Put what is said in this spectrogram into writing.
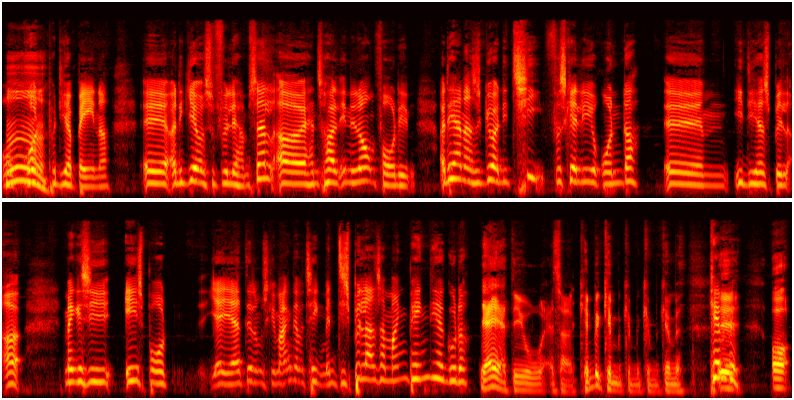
rundt, Mm. rundt på de her baner. Øh, og det giver jo selvfølgelig ham selv og hans hold en enorm fordel. Og det har han altså gjort i 10 forskellige runder øh, i de her spil. Og man kan sige, e-sport, ja ja, det er der måske mange, der vil tænke, men de spiller altså mange penge, de her gutter. Ja, ja, det er jo altså kæmpe, kæmpe, kæmpe, kæmpe, kæmpe. Kæmpe. Øh, og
